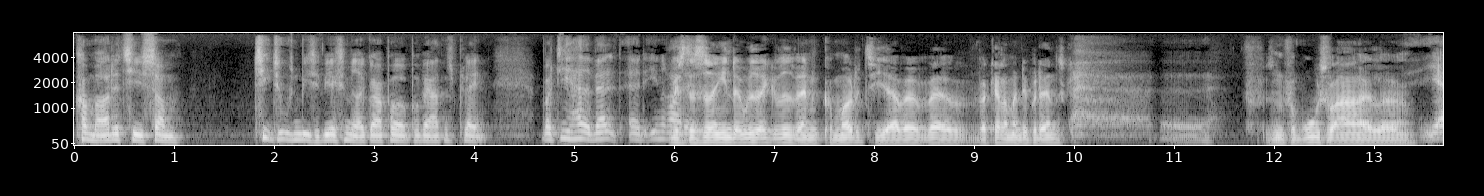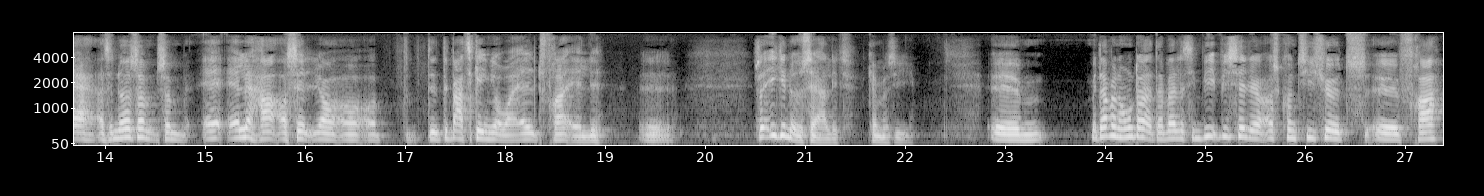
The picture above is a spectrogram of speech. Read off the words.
commodity, som 10.000 vis af virksomheder gør på, på verdensplan hvor de havde valgt at indrette... Hvis der sidder en derude, der ikke ved, hvad en commodity er, hvad, hvad, hvad kalder man det på dansk? Sådan en forbrugsvare, eller? Ja, altså noget, som, som alle har og sælger, og, og det, det er bare tilgængeligt over alt fra alle. Øh, så ikke noget særligt, kan man sige. Øh, men der var nogen, der, der valgte at sige, vi, vi sælger også kun t-shirts øh, fra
